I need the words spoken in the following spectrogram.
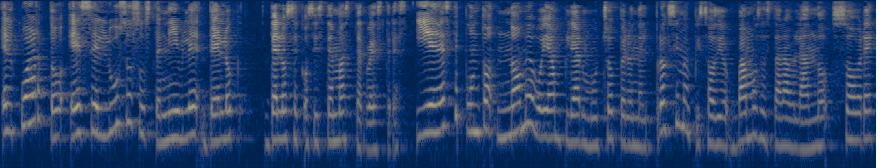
El cuarto es el uso sostenible de, los ecosistemas terrestres. Y en este punto no me voy a ampliar mucho, pero en el próximo episodio vamos a estar hablando sobre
